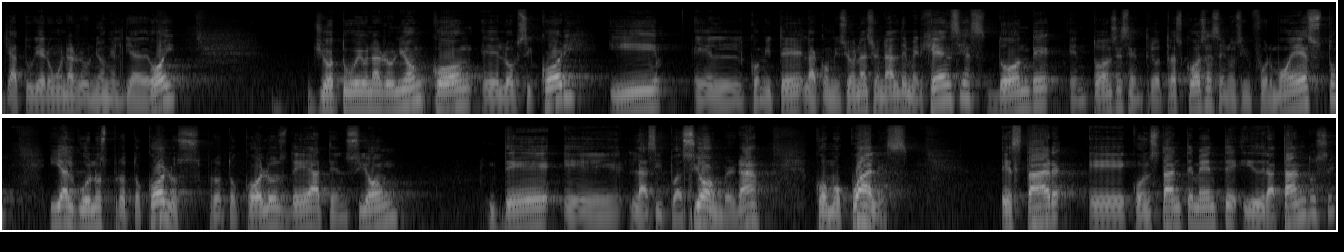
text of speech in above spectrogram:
ya tuvieron una reunión el día de hoy. Yo tuve una reunión con el OPSICORI y el comité, la Comisión Nacional de Emergencias, donde entonces, entre otras cosas, se nos informó esto y algunos protocolos, protocolos de atención de eh, la situación, ¿verdad? Como cuáles, estar eh, constantemente hidratándose,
